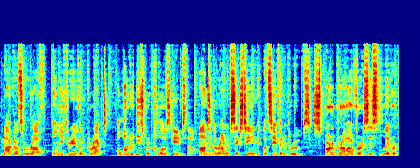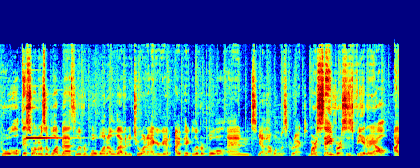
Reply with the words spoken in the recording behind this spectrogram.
Knockouts were rough, only three of them correct. A lot of these were close games though. On to the round of 16, let's see if it improves. Sparta Praha versus Liverpool. This one was a bloodbath. Liverpool won 11 to 2 on aggregate. I picked Liverpool and yeah, that one was correct. Marseille versus Villarreal. I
